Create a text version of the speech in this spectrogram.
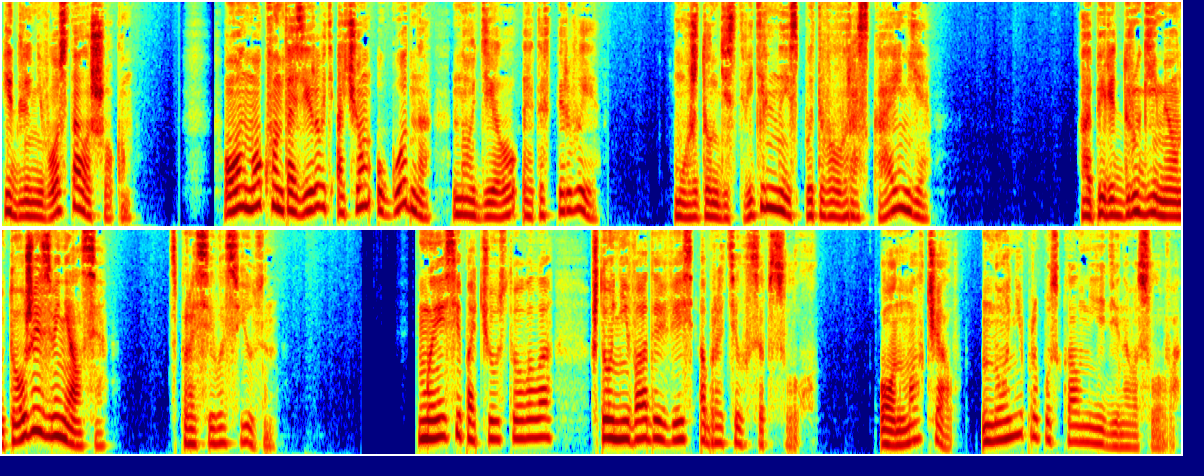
и для него стало шоком. Он мог фантазировать о чем угодно, но делал это впервые. Может, он действительно испытывал раскаяние? «А перед другими он тоже извинялся?» — спросила Сьюзен. Мэйси почувствовала, что Невада весь обратился вслух. Он молчал, но не пропускал ни единого слова.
